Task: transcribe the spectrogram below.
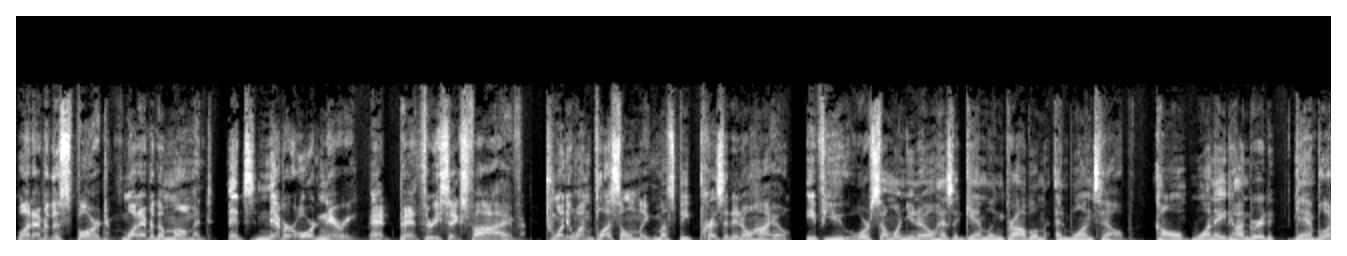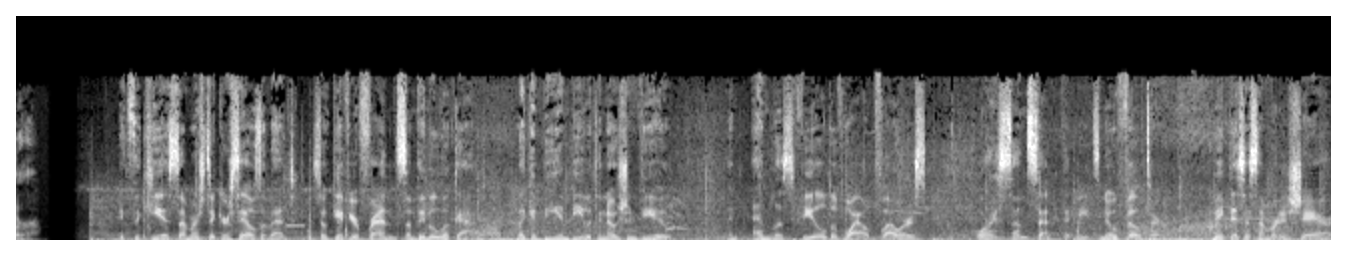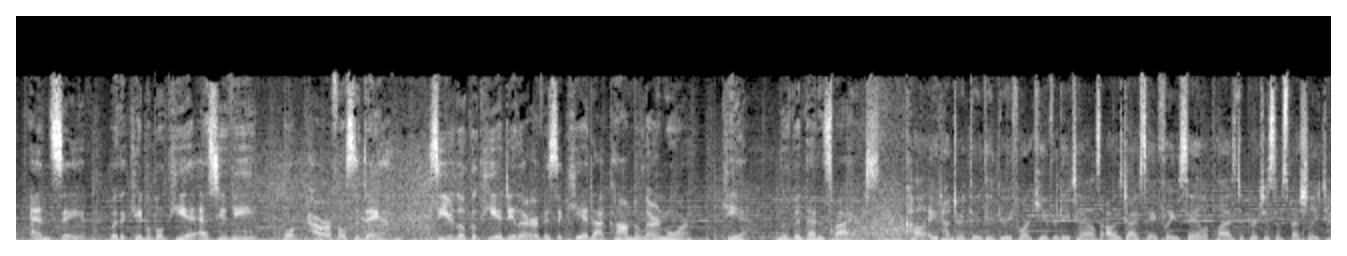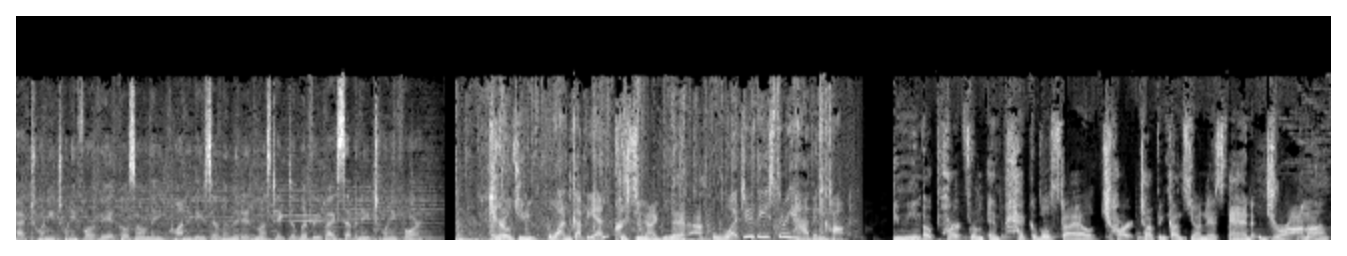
Whatever the sport, whatever the moment, it's never ordinary at Bet365. 21 plus only must be present in Ohio. If you or someone you know has a gambling problem and wants help, call 1-800-GAMBLER. It's the Kia Summer Sticker Sales Event, so give your friends something to look at, like a B&B with an ocean view, an endless field of wildflowers, or a sunset that needs no filter. Make this a summer to share and save with a capable Kia SUV or powerful sedan. See your local Kia dealer or visit kia.com to learn more. Kia, movement that inspires. Call 800 334 Kia for details. Always drive safely. Sale applies to purchase of specially tagged 2024 vehicles only. Quantities are limited. Must take delivery by 7824. Karol G, Juan Gabriel. Christina Aguilera. What do these three have in common? You mean apart from impeccable style, chart topping canciones, and drama?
